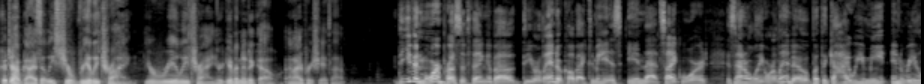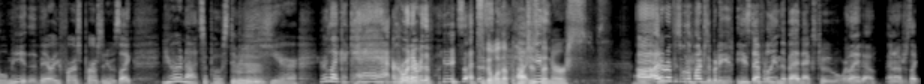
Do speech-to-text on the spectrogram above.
good job, guys. At least you're really trying. You're really trying. You're giving it a go, and I appreciate that. the even more impressive thing about the Orlando callback to me is in that psych ward is not only Orlando, but the guy we meet in Real Me, the very first person who's like, "You're not supposed to be here. You're like a cat," or whatever the fuck he says. See the one that Uh, punches the nurse. Uh, I don't know if he's the one that punches it, but he, he's definitely in the bed next to Orlando. And I was just like,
